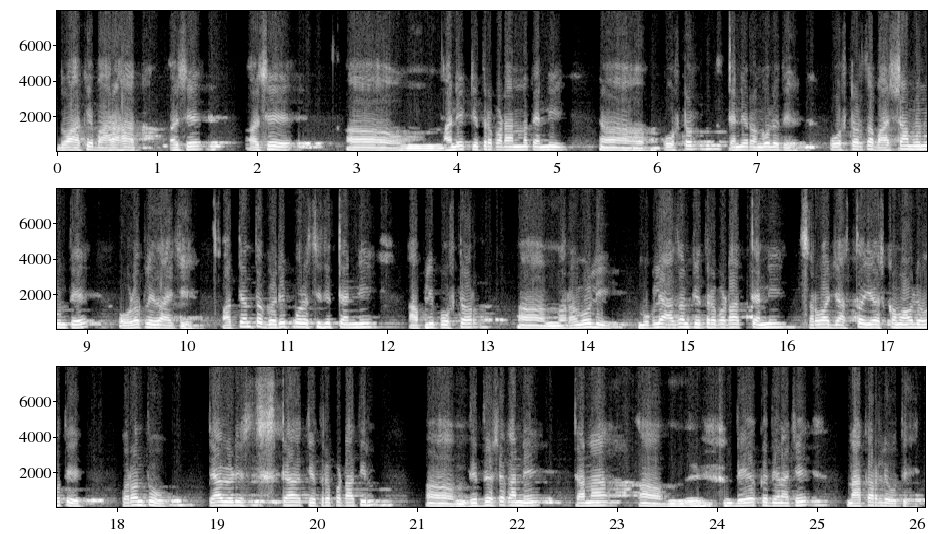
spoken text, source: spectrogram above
दो आके बारा हात असे असे अनेक चित्रपटांना त्यांनी पोस्टर त्यांनी रंगवले होते. पोस्टरचा भाषा म्हणून ते ओळखले जायचे. अत्यंत गरीब परिस्थितीत त्यांनी आपली पोस्टर रंगवली. मुगले आझम चित्रपटात त्यांनी सर्वात जास्त यश कमावले होते. परंतु त्यावेळेस त्या चित्रपटातील दिग्दर्शकांनी त्यांना देयक देण्याचे नाकारले होते.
